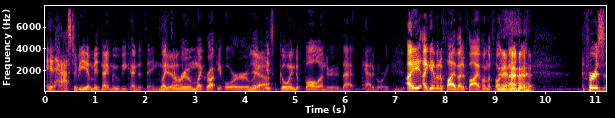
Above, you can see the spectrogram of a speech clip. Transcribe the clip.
it has to be a midnight movie kind of thing, like The Room, like Rocky Horror. Like Yeah. it's going to fall under that category. Yeah. I I gave it a five out of five on the fun factor. for as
